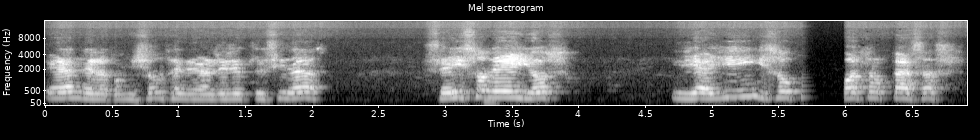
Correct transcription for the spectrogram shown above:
eran de la Comisión Federal de Electricidad. Se hizo de ellos y allí hizo cuatro casas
